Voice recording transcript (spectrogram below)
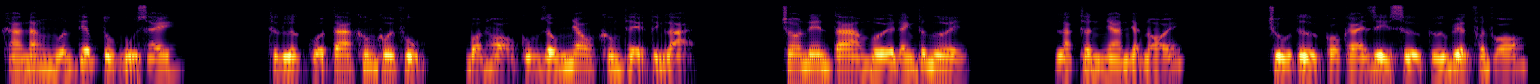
khả năng muốn tiếp tục ngủ say. Thực lực của ta không khôi phục, bọn họ cũng giống nhau không thể tỉnh lại. Cho nên ta mới đánh thức ngươi. Lạc thần nhàn nhạt nói. Chủ tử có cái gì sự cứ việc phân phó,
